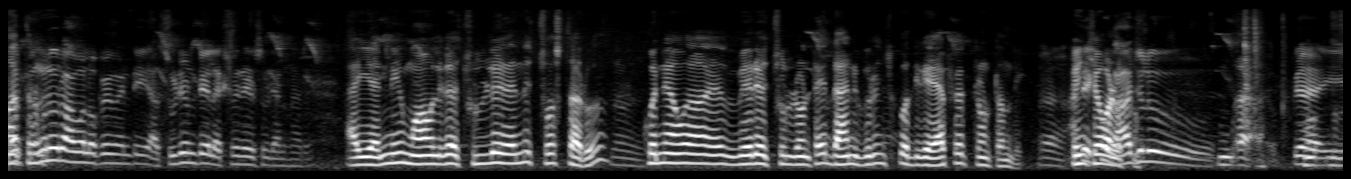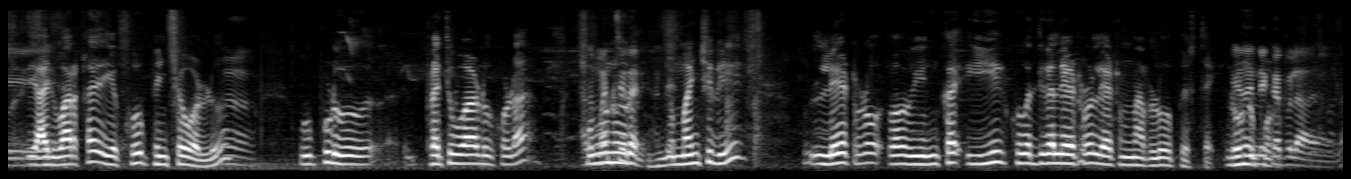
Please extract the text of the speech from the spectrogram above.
మాత్రం పొంగనూరు ఆవుల ఉపయోగం ఏంటి? ఆ సుడి ఉంటే లక్ష్మీదేవి సుడి అంటున్నారు. అవన్నీ మామూలుగా చుళ్ళు అన్నీ చూస్తారు. కొన్ని వేరే చుళ్ళు ఉంటాయి. దాని గురించి కొద్దిగా ఎఫెక్ట్ ఉంటుంది. ఆ, అంటే ఎక్కువ పెంచేవాళ్ళకు. రాజులు ఆ, పే- ఈ- అది వరకు ఎక్కువ పెంచేవాళ్ళు. ఇప్పుడు ప్రతివాడు కూడా మంచిది. లీటరు ఇంకా ఈ కొద్దిగా లీటరు లీటర్న్నర లోపు ఇస్తాయి లేదండి కపిల ఆవుల?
